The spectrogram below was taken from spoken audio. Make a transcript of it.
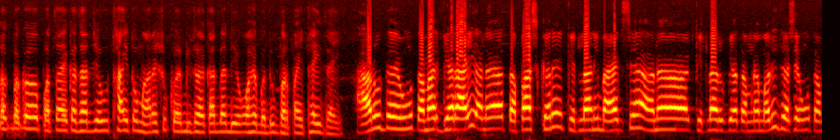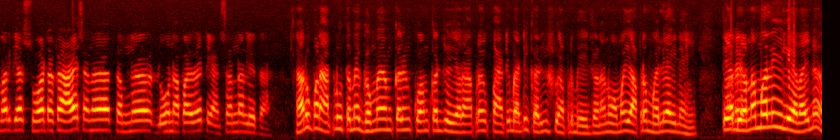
લગભગ પચાસ એક હજાર જેવું થાય તો મારે શું કરે બીજો એકાદ બે દેવો હોય બધું ભરપાઈ થઈ જાય. સારું તો હું તમારા ઘેર આવી અને તપાસ કરી કેટલાની બાઇક છે અને કેટલા રૂપિયા તમને મળી જશે. હું તમારા ઘેર સો ટકા આવીશ અને તમને લોન અપાવે ટેન્શન ન લેતા. સારું પણ આટલું તમે ગમે એમ કરીને કોમ કરજો યાર. આપણે પાર્ટી બાટી કરીશું આપણે બે જણાનું. અમે આપણે મળ્યા નહીં. તે બેનો મળી લેવાય ને.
